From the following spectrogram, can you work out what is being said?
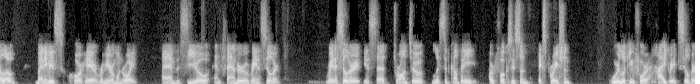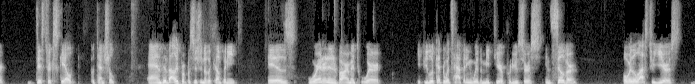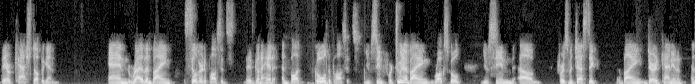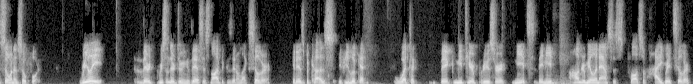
hello. My name is Jorge Ramiro Monroy. I am the CEO and founder of Reyna Silver. Reyna Silver is a Toronto listed company. Our focus is on exploration. We're looking for high grade silver, district scale potential. And the value proposition of the company is we're in an environment where if you look at what's happening with the mid-tier producers in silver, over the last two years, they're cashed up again. And rather than buying silver deposits, they've gone ahead and bought gold deposits. You've seen Fortuna buying Rocks Roxgold. You've seen um, First Majestic buying Jerritt Canyon, and so on and so forth. Really, the reason they're doing this is not because they don't like silver. It is because if you look at what a big mid-tier producer needs, they need 100 million ounces plus of high-grade silver.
